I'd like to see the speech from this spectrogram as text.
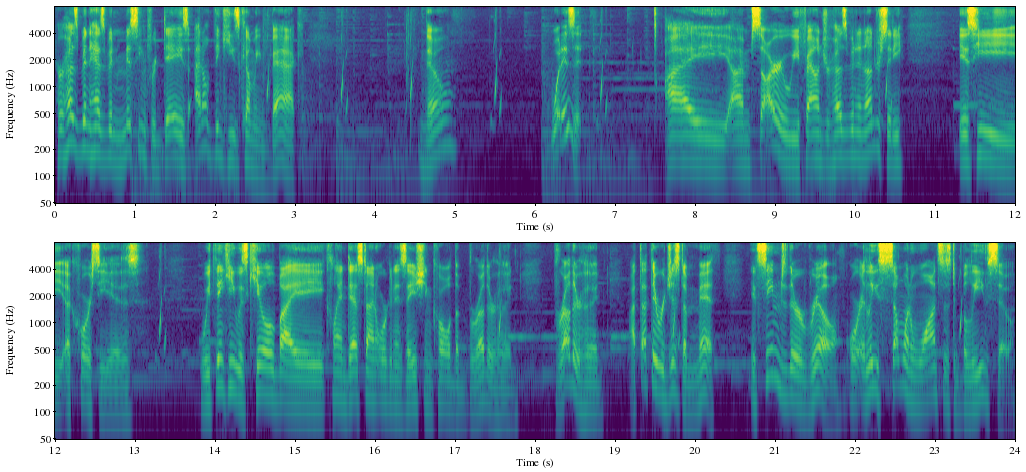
Her husband has been missing for days. I don't think he's coming back. No? What is it? I... I'm sorry we found your husband in Undercity. Is he... Of course he is. We think he was killed by a clandestine organization called the Brotherhood. Brotherhood? I thought they were just a myth. It seems they're real, or at least someone wants us to believe so.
